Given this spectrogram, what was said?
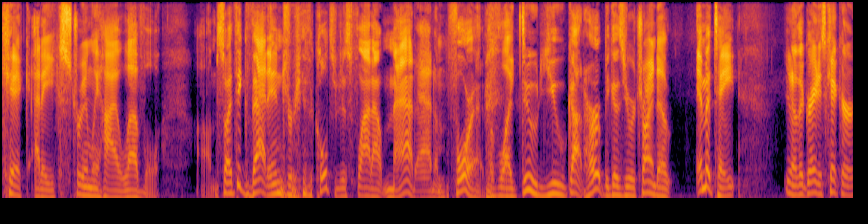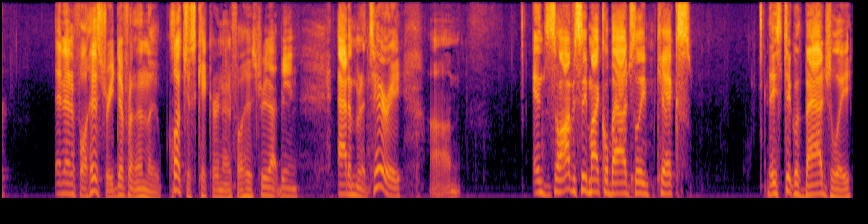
kick at an extremely high level. Um, so I think that injury, the Colts are just flat out mad at him for it. Of like, dude, you got hurt because you were trying to imitate, you know, the greatest kicker in NFL history, different than the clutchest kicker in NFL history, that being Adam Vinatieri. Um, and so obviously Michael Badgley kicks. They stick with Badgley.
